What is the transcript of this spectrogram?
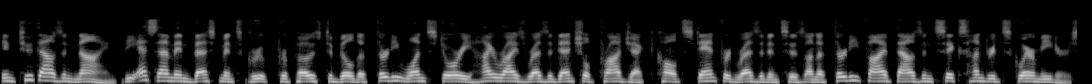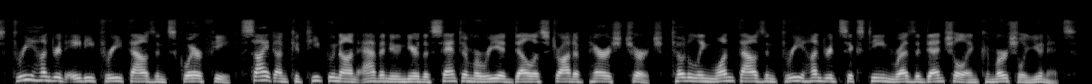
In 2009, the SM Investments Group proposed to build a 31-story high-rise residential project called Stanford Residences on a 35,600 square meters 383,000 square feet site on Katipunan Avenue near the Santa Maria della Strada Parish Church, totaling 1,316 residential and commercial units.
